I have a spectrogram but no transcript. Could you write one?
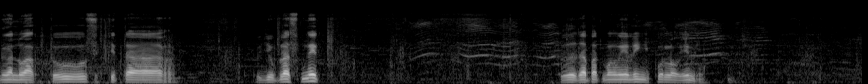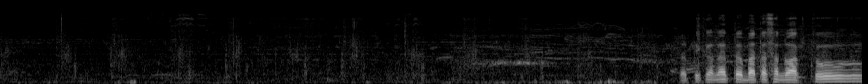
dengan waktu sekitar 17 menit. Sudah dapat mengelilingi pulau ini tapi karena terbatasan waktu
